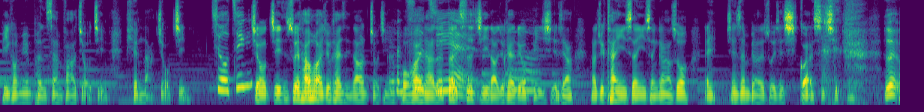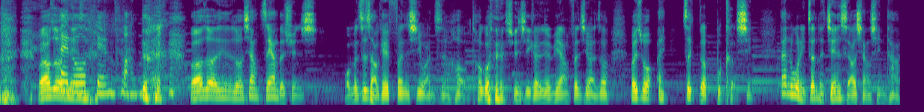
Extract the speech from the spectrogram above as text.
鼻孔里面喷三发酒精。”天哪，酒精，酒精，酒精！所以他后来就开始，你知道，酒精要破坏他的对刺激，然后就开始流鼻血，这样，然后去看医生，医生跟他说：“哎，先生，不要再做一些奇怪的事情。”所以我要说的太多偏方。对，我要说的是说，像这样的讯息。我们至少可以分析完之后，透过那个讯息，可能就平常分析完之后，会说：“哎，这个不可信。”但如果你真的坚持要相信他，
